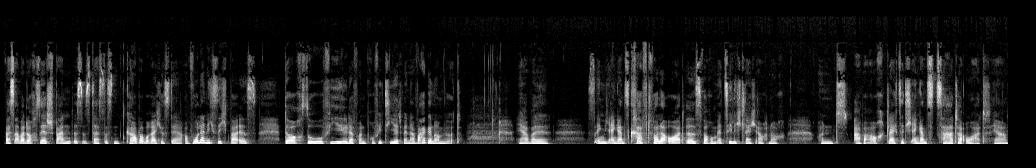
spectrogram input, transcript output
Was aber doch sehr spannend ist, ist, dass das ein Körperbereich ist, der, obwohl er nicht sichtbar ist, doch so viel davon profitiert, wenn er wahrgenommen wird. Ja, weil es irgendwie ein ganz kraftvoller Ort ist. Warum erzähle ich gleich auch noch? Und aber auch gleichzeitig ein ganz zarter Ort, ja,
